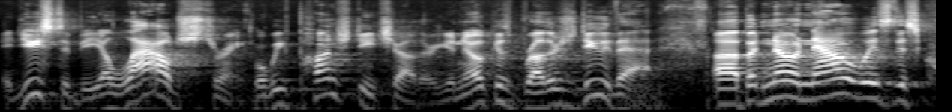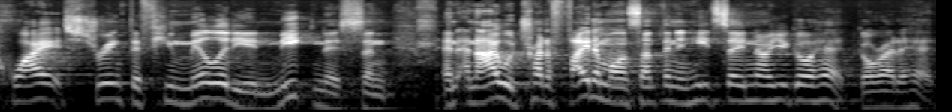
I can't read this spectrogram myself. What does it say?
It used to be a loud strength where we punched each other, you know, because brothers do that. Uh, but no, now it was this quiet strength of humility and meekness. And, and, and I would try to fight him on something, and he'd say, No, you go ahead, go right ahead.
